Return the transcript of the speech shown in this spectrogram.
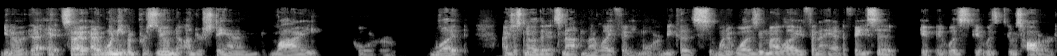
you know, that, so I, I wouldn't even presume to understand why or what. I just know that it's not in my life anymore because when it was in my life and I had to face it, it, it was it was it was hard.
